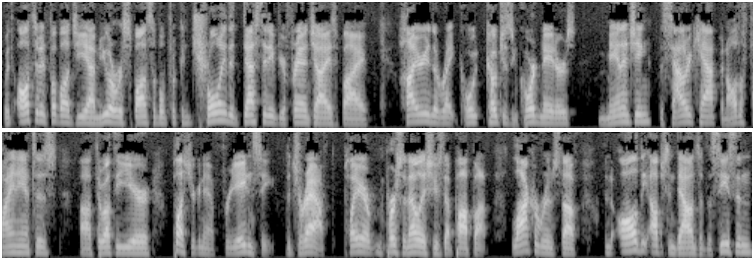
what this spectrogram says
With Ultimate Football GM, you are responsible for controlling the destiny of your franchise by hiring the right co- coaches and coordinators, managing the salary cap and all the finances uh, throughout the year. Plus, you're going to have free agency, the draft, player and personnel issues that pop up, locker room stuff, and all the ups and downs of the season.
